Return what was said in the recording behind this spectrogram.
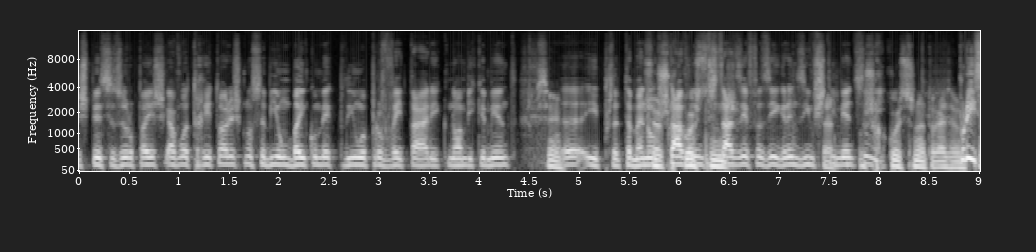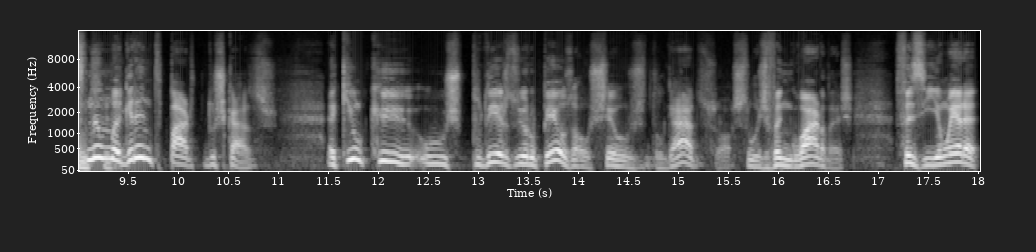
as potências europeias chegavam a territórios que não sabiam bem como é que podiam aproveitar economicamente uh, e, portanto, também não estavam interessados em fazer grandes investimentos. Os recursos naturais Por isso, numa grande parte dos casos, aquilo que os poderes europeus, ou os seus delegados, ou as suas vanguardas, faziam era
